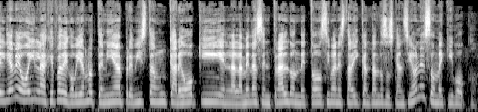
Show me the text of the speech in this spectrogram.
el día de hoy la jefa de gobierno tenía prevista un karaoke en la Alameda Central donde todos iban a estar ahí cantando sus canciones o me equivoco?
